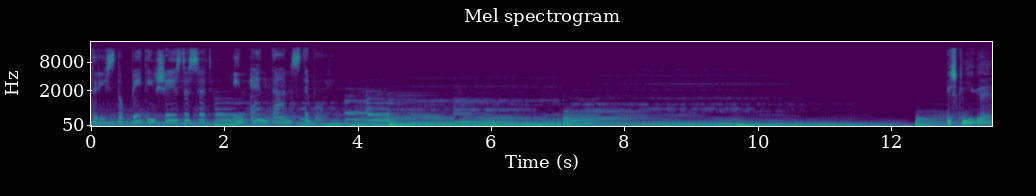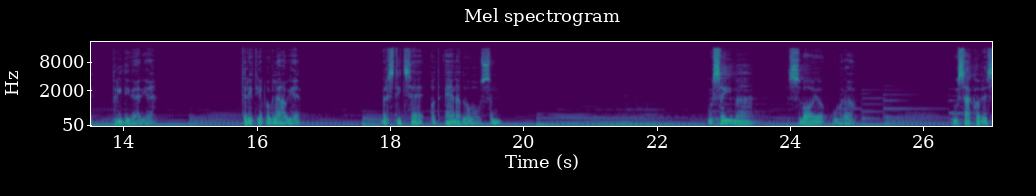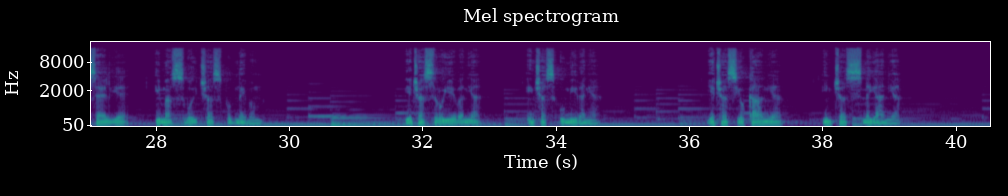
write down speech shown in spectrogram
365 in en dan s teboj. Iz knjige Pridigarja, tretje poglavje, vrstice od 1 do 8. Vse ima svojo uro, vsako veselje ima svoj čas pod nebom je čas rojevanja in čas umiranja, je čas jokanja in čas smejanja,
